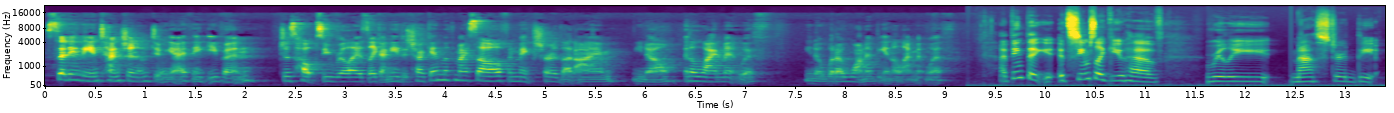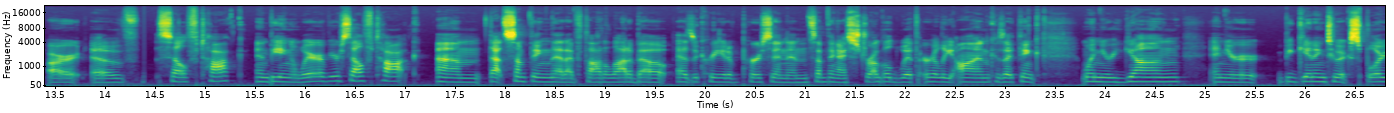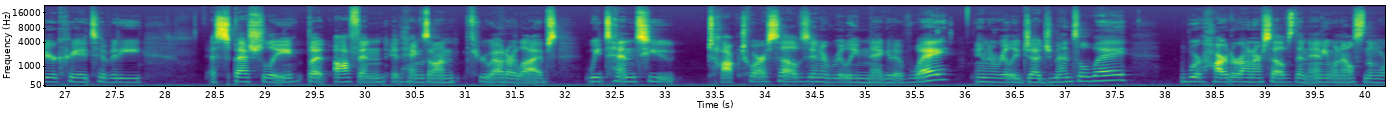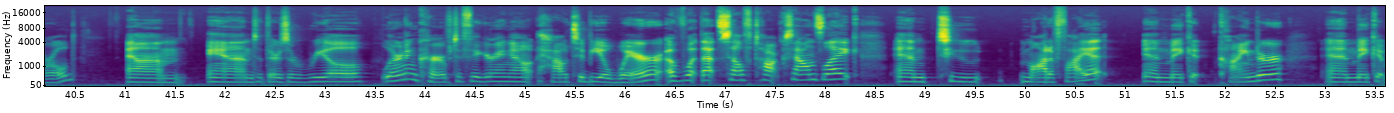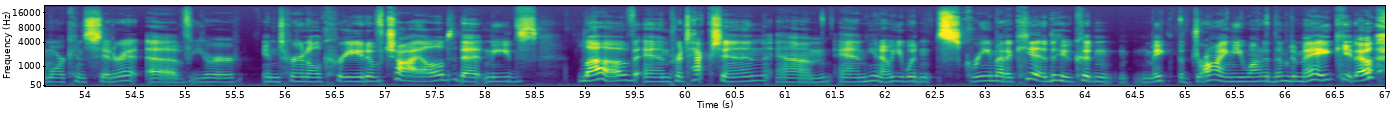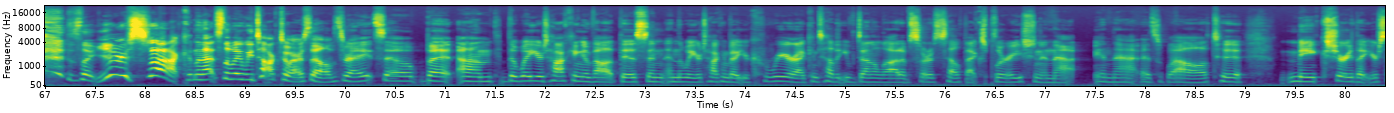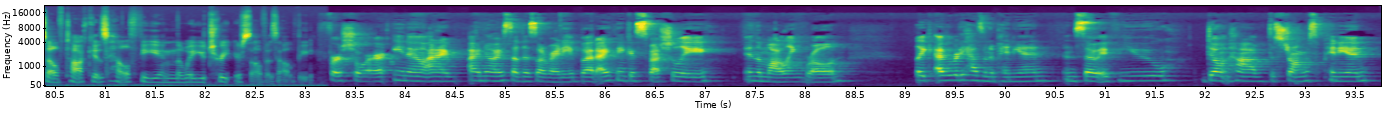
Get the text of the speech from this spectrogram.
setting the intention of doing it, I think even just helps you realize like I need to check in with myself and make sure that I'm, you know, in alignment with you know what I want to be in alignment with. I think that it seems like you have really mastered the art of self talk and being aware of your self talk. Um, that's something that I've thought a lot about as a creative person and something I struggled with early on because I think when you're young and you're beginning to explore your creativity, especially, but often it hangs on throughout our lives, we tend to talk to ourselves in a really negative way in a really judgmental way. We're harder on ourselves than anyone else in the world. Um, and there's a real learning curve to figuring out how to be aware of what that self talk sounds like and to modify it and make it kinder and make it more considerate of your internal creative child that needs love and protection um, and you know you wouldn't scream at a kid who couldn't make the drawing you wanted them to make you know? It's like you're stuck and that's the way we talk to ourselves right? So but um, the way you're talking about this and, and the way you're talking about your career i can tell that you've done a lot of sort of self-exploration in that in that as well to make sure that your self-talk is healthy and the way you treat yourself is healthy. For sure. You know i i know i said this already but i think especially in the modeling world like everybody has an opinion. And so if you don't have the strongest opinion,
